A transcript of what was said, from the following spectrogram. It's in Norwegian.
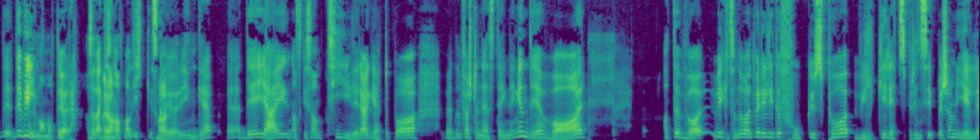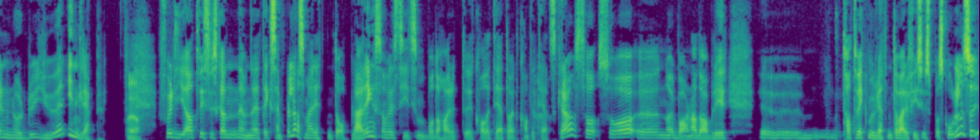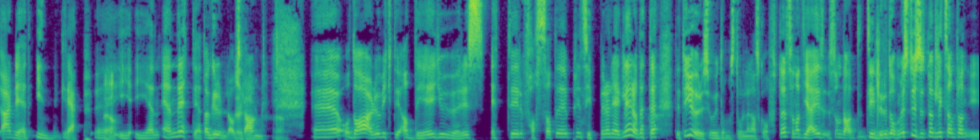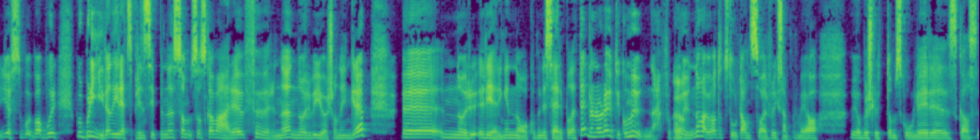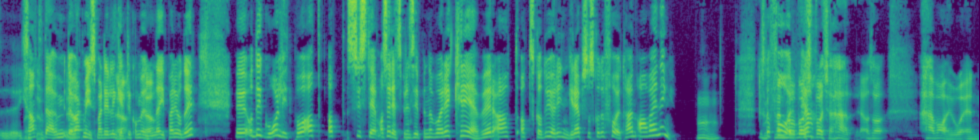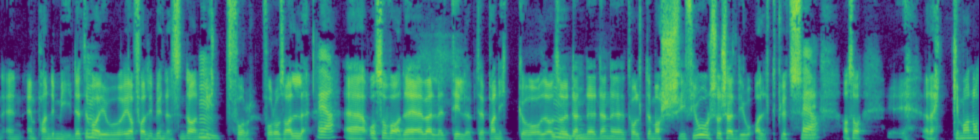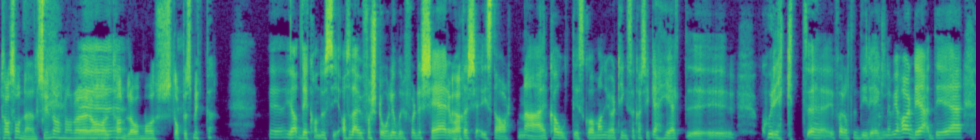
det, det ville man måtte gjøre. Altså, det er ikke ja. sånn at man ikke skal Nei. gjøre inngrep. Det jeg ganske sånn tidlig reagerte på ved den første nedstengningen, det var at det var, virket som det var et veldig lite fokus på hvilke rettsprinsipper som gjelder når du gjør inngrep. Ja. Fordi at Hvis vi skal nevne et eksempel, da, som er retten til opplæring, som vil si som både har et kvalitet og et kvantitetskrav, så, så uh, når barna da blir uh, tatt vekk muligheten til å være fysisk på skolen, så er det et inngrep uh, ja. i, i en, en, rettighet av grunnlovsrang. Ja. Og da er det jo viktig at det gjøres etter fastsatte prinsipper og regler. Og dette, dette gjøres jo i domstolene ganske ofte. sånn at jeg som da tidligere dommer stusset nok litt sånn, sånn jøss, hvor, hvor, blir det av de rettsprinsippene som som skal være førende når vi gjør sånne inngrep, eh, når regjeringen nå kommuniserer på dette, eller når det er ute i kommunene. For kommunene ja. har jo hatt et stort ansvar f.eks. Ved, å, ved å beslutte om skoler eh, skal Ikke sant. Det, jo, det har vært mye som er delegert til kommunene i perioder. Eh, og det går litt på at, at system, altså rettsprinsippene våre krever at, at, skal du gjøre inngrep, så skal du foreta en avveining. Mm. Du skal men, men var, var ikke her altså her var jo en, en, en pandemi. Dette mm. var jo iallfall i begynnelsen da, mm. nytt for, for, oss alle. Ja. Eh, og så var det vel et tilløp til panikk. og altså, mm. denne, denne 12. mars i fjor så skjedde jo alt plutselig. Ja. Altså, rekker man å ta sånne hensyn da, når eh. alt handler om å stoppe smitte? Eh, ja, det kan du si. Altså, det er jo forståelig hvorfor det skjer, og ja. at det skjer, i starten er kaotisk, og man gjør ting som kanskje ikke er helt uh, korrekt uh, i forhold til de reglene vi har. Det, det,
